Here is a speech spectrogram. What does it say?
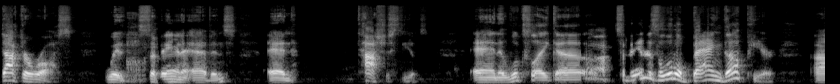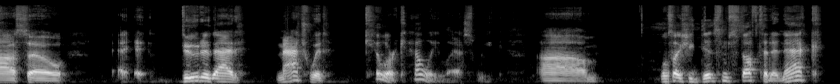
Doctor Ross, with Savannah Evans and Tasha Steeles, and it looks like uh, Savannah's a little banged up here. Uh, so uh, due to that match with Killer Kelly last week, um, looks like she did some stuff to the neck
